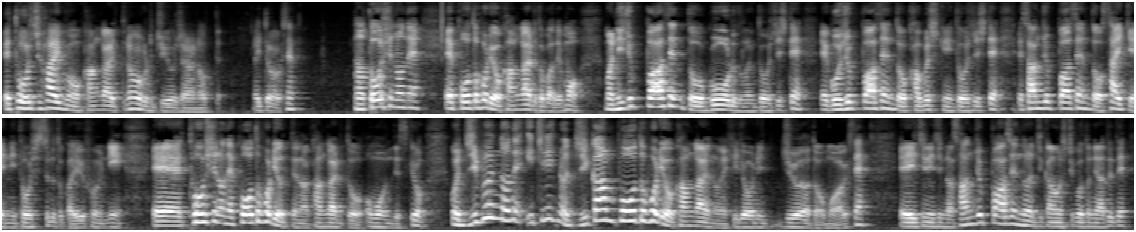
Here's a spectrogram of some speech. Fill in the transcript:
え投資配分を考えるっていうのがこれ重要じゃないのって言ってるわけですね。投資のね、ポートフォリオを考えるとかでも、まあ、20%をゴールドに投資して、50%を株式に投資して、30%を債券に投資するとかいう風に、えー、投資のね、ポートフォリオっていうのは考えると思うんですけど、自分のね、1日の時間ポートフォリオを考えるのが非常に重要だと思うわけですね。えー、1日の30%の時間を仕事に当てて、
